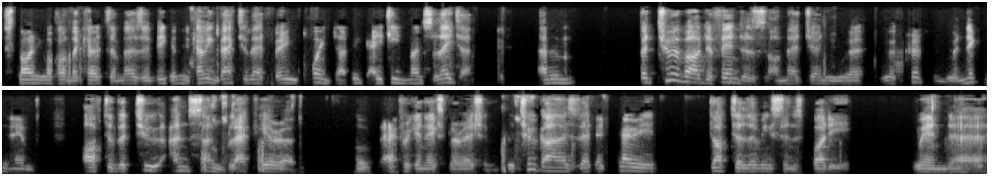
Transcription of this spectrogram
starting off on the coast of Mozambique and then coming back to that very point, I think 18 months later. Um, but two of our defenders on that journey were, were christened, were nicknamed after the two unsung black heroes of African exploration. The two guys that had carried Dr. Livingstone's body when, uh,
